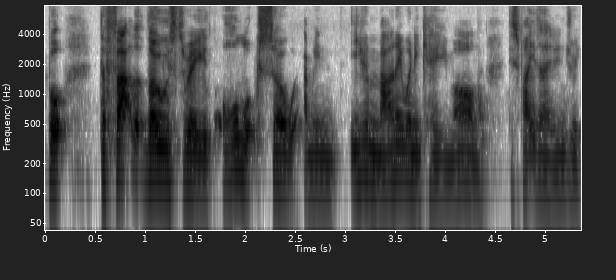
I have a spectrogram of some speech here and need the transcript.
But the fact that those three all look so, I mean, even Mane when he came on, despite his own injury,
